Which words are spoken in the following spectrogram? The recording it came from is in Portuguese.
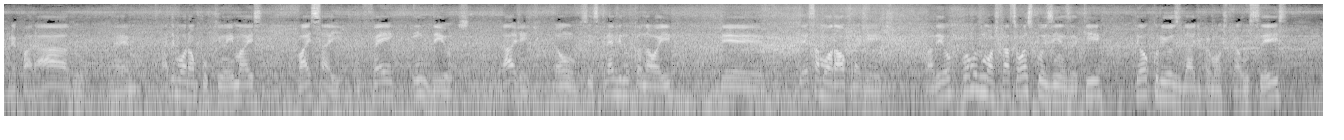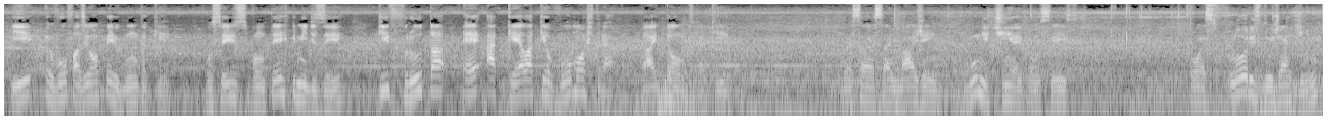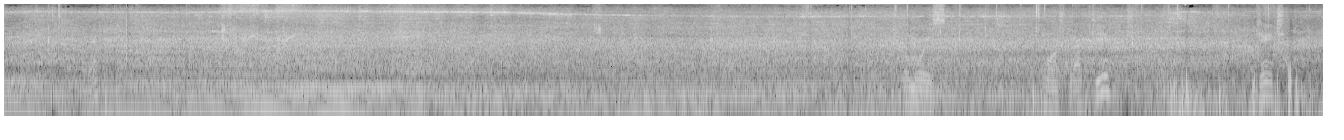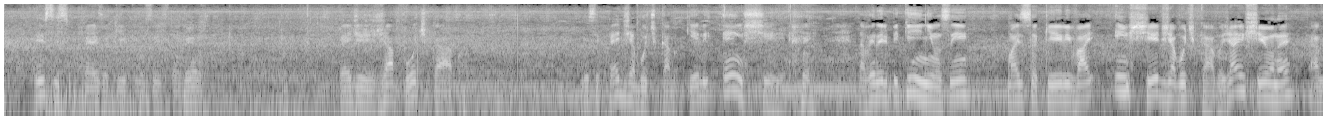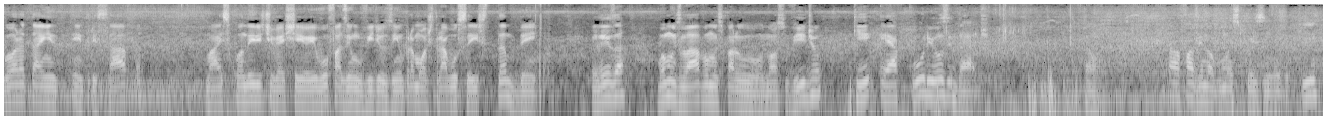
preparado, né? Vai demorar um pouquinho aí, mas vai sair. Com fé em Deus, tá, gente? Então se inscreve no canal aí, dê, dê essa moral pra gente. Valeu? Vamos mostrar só umas coisinhas aqui. Tenho uma curiosidade para mostrar a vocês e eu vou fazer uma pergunta aqui. Vocês vão ter que me dizer que fruta é aquela que eu vou mostrar, tá? Então, está aqui essa, essa imagem bonitinha aí para vocês com as flores do jardim. Né? Vamos mostrar aqui. Gente, esses pés aqui que vocês estão vendo, pé de jabuticaba esse pé de jabuticaba aqui, ele enche. tá vendo ele pequenininho assim? Mas isso aqui ele vai encher de jabuticaba. Já encheu, né? Agora tá entre safra. Mas quando ele estiver cheio eu vou fazer um videozinho para mostrar a vocês também. Beleza? Vamos lá, vamos para o nosso vídeo que é a curiosidade. Então, tava fazendo algumas coisinhas aqui.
